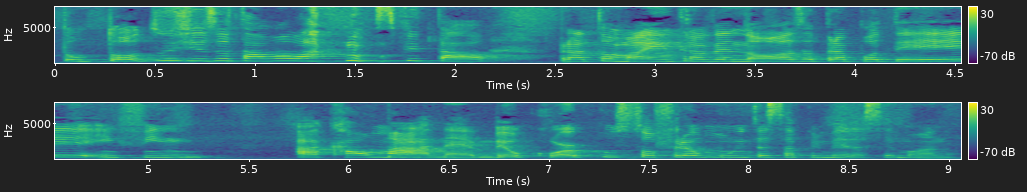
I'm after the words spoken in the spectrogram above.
Então todos os dias eu tava lá no hospital para tomar intravenosa para poder, enfim, acalmar, né? Meu corpo sofreu muito essa primeira semana.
